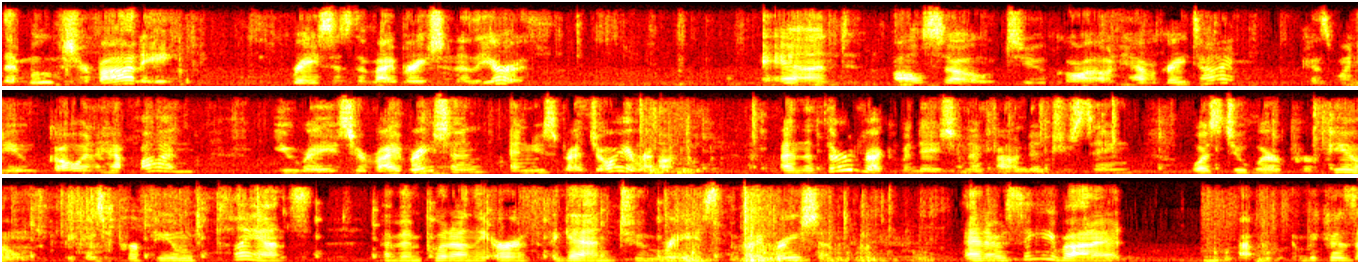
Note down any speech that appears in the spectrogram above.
that moves your body raises the vibration of the earth. And also to go out and have a great time because when you go and have fun, you raise your vibration and you spread joy around. And the third recommendation I found interesting was to wear perfume because perfumed plants have been put on the earth again to raise the vibration. And I was thinking about it uh, because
